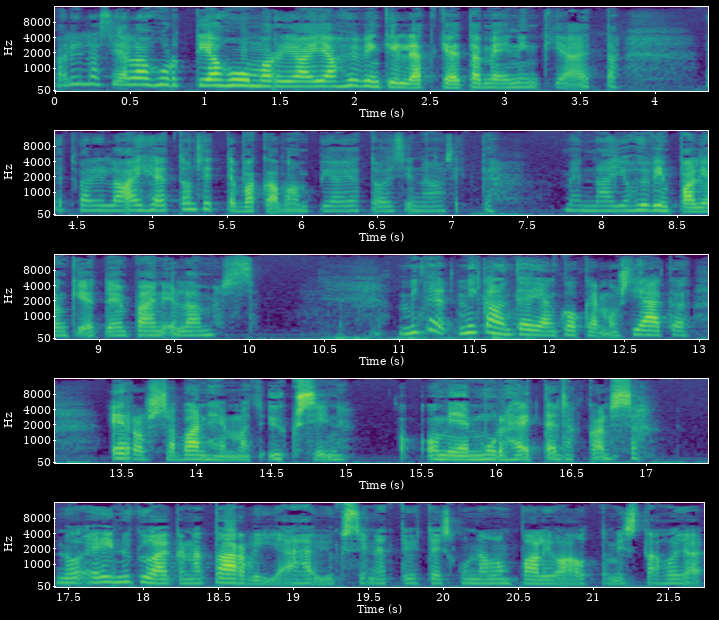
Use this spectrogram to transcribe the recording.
Välillä siellä on hurttia huumoria ja hyvinkin letkeitä meininkiä, että, että välillä aiheet on sitten vakavampia ja toisinaan sitten mennään jo hyvin paljonkin eteenpäin elämässä. Miten, mikä on teidän kokemus? Jääkö erossa vanhemmat yksin omien murheittensa kanssa? No ei nykyaikana tarvi jäädä yksin, että yhteiskunnalla on paljon auttamistahoja.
